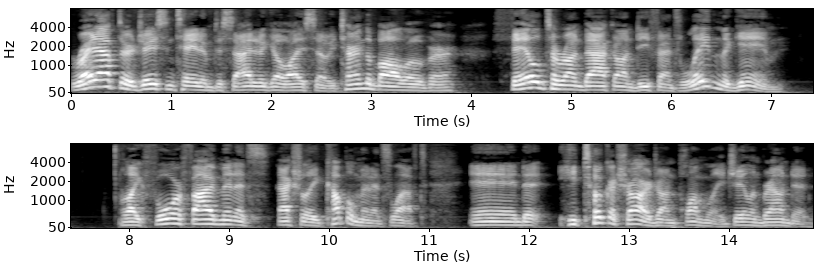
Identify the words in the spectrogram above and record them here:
right after Jayson Tatum decided to go ISO. He turned the ball over, failed to run back on defense late in the game, like four or five minutes, actually a couple minutes left, and he took a charge on Plumlee. Jaylen Brown did,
